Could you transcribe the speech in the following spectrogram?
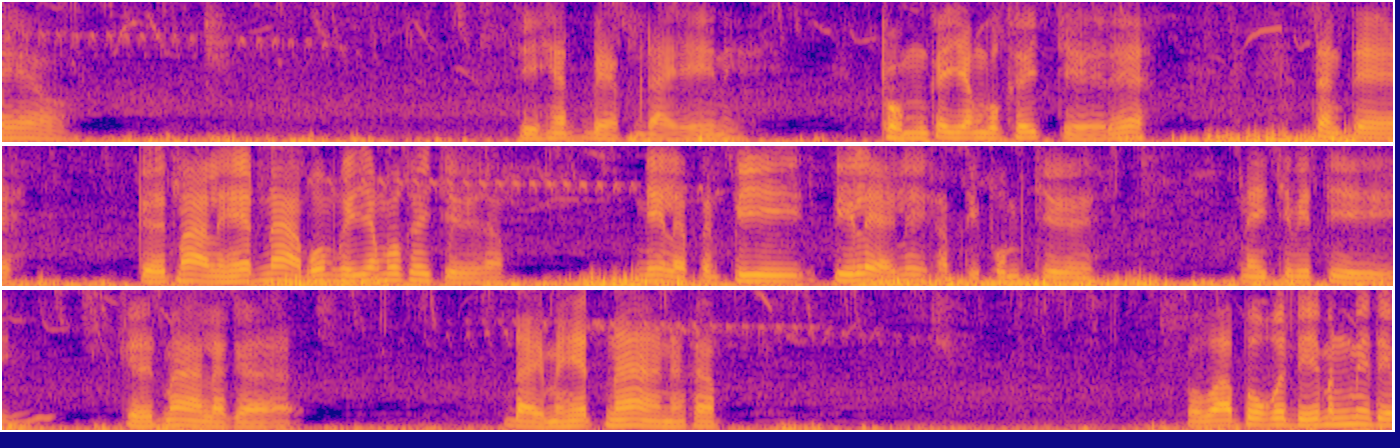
แล้วสิเฮ็ดแบบใดนี่ ผมก็ยังบ่เคยเจอเด้อ ตั้งแต่เกิดมาเลยเฮ็ดหน้า ผมก็ยังไม่เคยเจอครับ นี่แหละเป็นปีปีแรกเลยครับที่ผมเจอในชีวิตที่เกิดมาแล้วก็ได้มาเฮ็ดหน้านะครับเพราะว่าปกติมันไม่ได้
